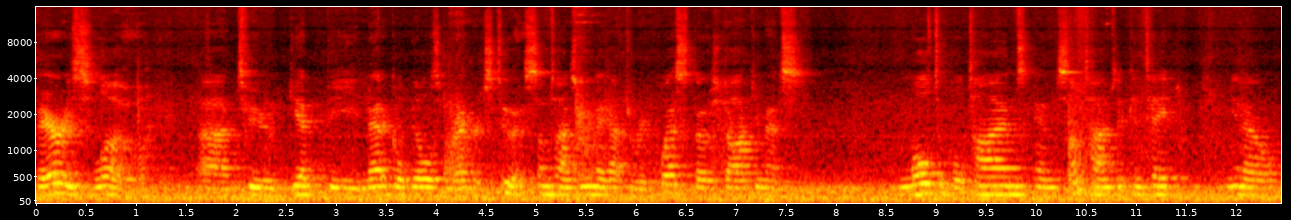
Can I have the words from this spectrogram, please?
very slow uh, to get the medical bills and records to us. Sometimes we may have to request those documents multiple times, and sometimes it can take, you know, a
